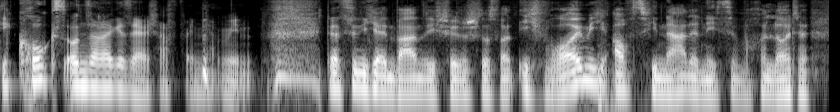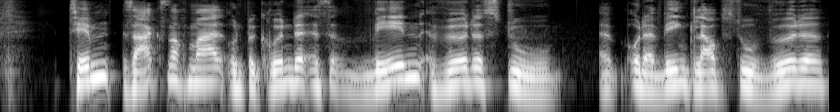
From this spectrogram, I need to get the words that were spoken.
die Krux unserer Gesellschaft, Benjamin. Das finde ich ein wahnsinnig schönes Schlusswort. Ich freue mich aufs Finale nächste Woche, Leute. Tim, sag's nochmal und begründe es. Wen würdest du äh, oder wen glaubst du würde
